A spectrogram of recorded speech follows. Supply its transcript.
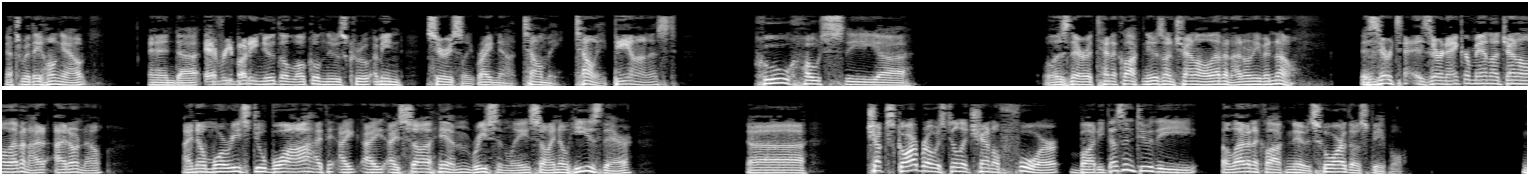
That's where they hung out. And, uh, everybody knew the local news crew. I mean, seriously, right now, tell me, tell me, be honest. Who hosts the, uh, well, is there a 10 o'clock news on Channel 11? I don't even know. Is there, there an anchor man on Channel 11? I, I don't know. I know Maurice Dubois. I think I, I, saw him recently, so I know he's there. Uh, Chuck Scarborough is still at Channel 4, but he doesn't do the 11 o'clock news. Who are those people?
